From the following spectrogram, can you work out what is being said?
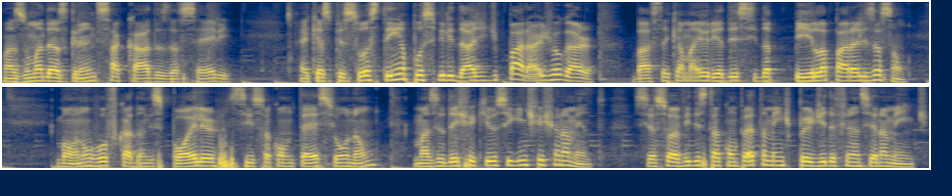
Mas uma das grandes sacadas da série é que as pessoas têm a possibilidade de parar de jogar, basta que a maioria decida pela paralisação. Bom, eu não vou ficar dando spoiler se isso acontece ou não, mas eu deixo aqui o seguinte questionamento: se a sua vida está completamente perdida financeiramente,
